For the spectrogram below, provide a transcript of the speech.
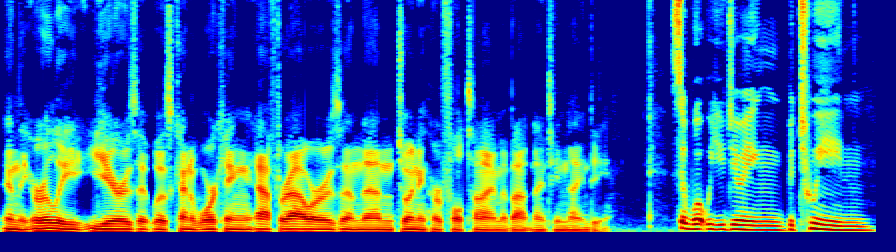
in the early years, it was kind of working after hours and then joining her full time about 1990. So, what were you doing between?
